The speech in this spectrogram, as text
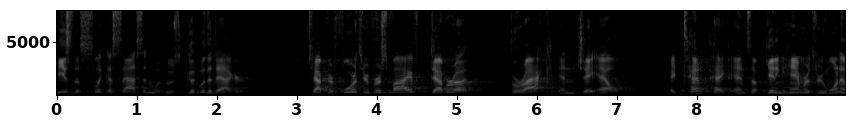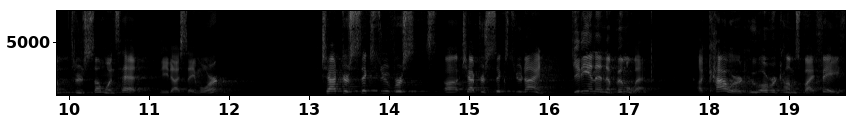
He's the slick assassin who's good with a dagger. Chapter 4 through verse 5, Deborah, Barak, and Jael. A tent peg ends up getting hammered through, one of, through someone's head. Need I say more? Chapter 6 through verse, uh, chapter 6 through 9, Gideon and Abimelech, a coward who overcomes by faith,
